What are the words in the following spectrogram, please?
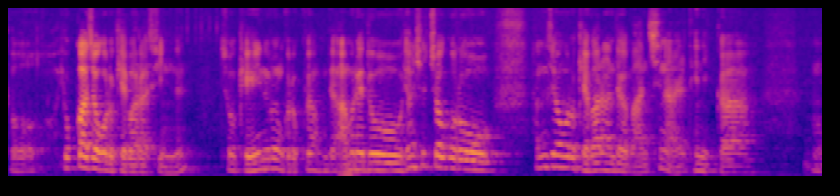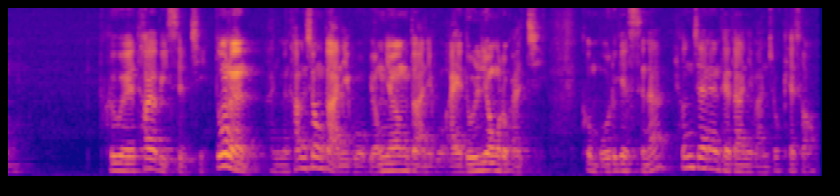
더 효과적으로 개발할 수 있는 저 개인으로는 그렇고요. 근데 아무래도 현실적으로 함수형으로 개발하는 데가 많지는 않을 테니까 뭐, 그 외에 타협이 있을지 또는 아니면 함수형도 아니고 명령형도 아니고 아예 논리형으로 갈지 그건 모르겠으나 현재는 대단히 만족해서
